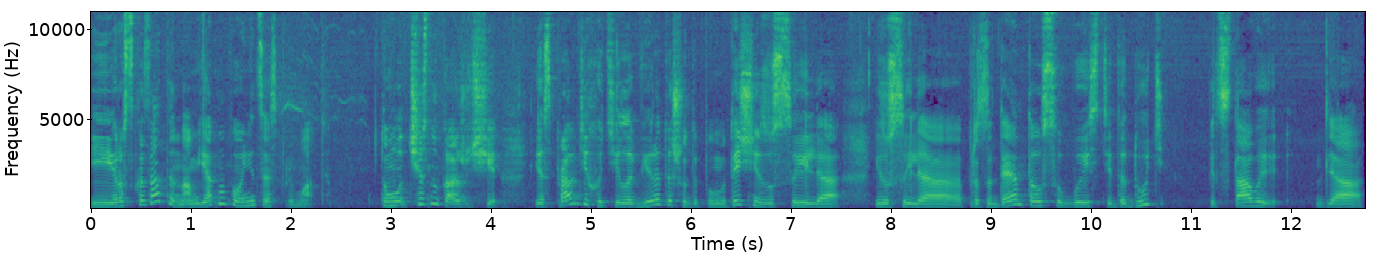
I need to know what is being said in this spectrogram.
і розказати нам, як ми повинні це сприймати. Тому, чесно кажучи, я справді хотіла вірити, що дипломатичні зусилля і зусилля президента особисті дадуть підстави для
